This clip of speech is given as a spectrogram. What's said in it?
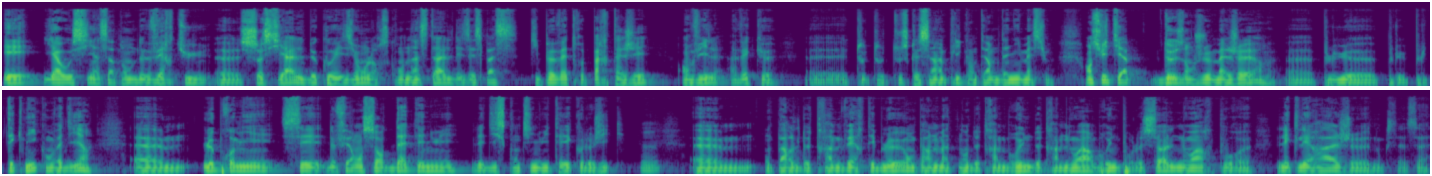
Et il y a aussi un certain nombre de vertus euh, sociales, de cohésion, lorsqu'on installe des espaces qui peuvent être partagés en ville avec euh, euh, tout, tout, tout, ce que ça implique en termes d'animation. Ensuite, il y a deux enjeux majeurs, euh, plus, euh, plus, plus techniques, on va dire. Le premier, c'est de faire en sorte d'atténuer les discontinuités écologiques. Mmh. on parle de trame verte et bleue, on parle maintenant de trame brune, de trame noire, brune pour le sol, noire pour l'éclairage, donc ça, ça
